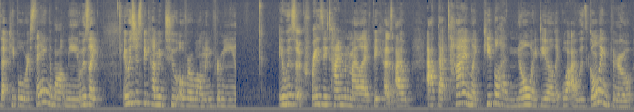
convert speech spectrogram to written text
that people were saying about me. It was like it was just becoming too overwhelming for me it was a crazy time in my life because I at that time like people had no idea like what I was going through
